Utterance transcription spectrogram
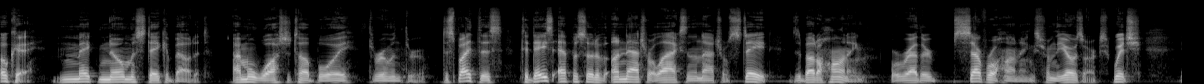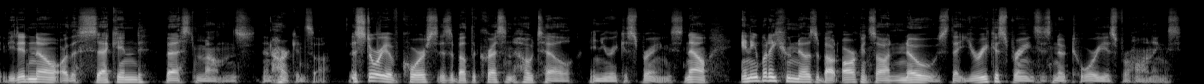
Okay, make no mistake about it. I'm a Ouachita boy through and through. Despite this, today's episode of Unnatural Acts in the Natural State is about a haunting, or rather, several hauntings from the Ozarks, which, if you didn't know, are the second best mountains in Arkansas. This story, of course, is about the Crescent Hotel in Eureka Springs. Now, anybody who knows about Arkansas knows that Eureka Springs is notorious for hauntings.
